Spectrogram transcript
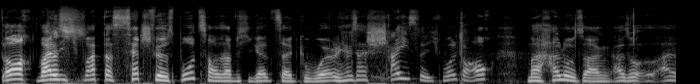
Doch, weil Was? ich hab das Set für das Bootshaus habe ich die ganze Zeit geworkt. Ich habe gesagt, scheiße, ich wollte auch mal Hallo sagen. Also äh,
